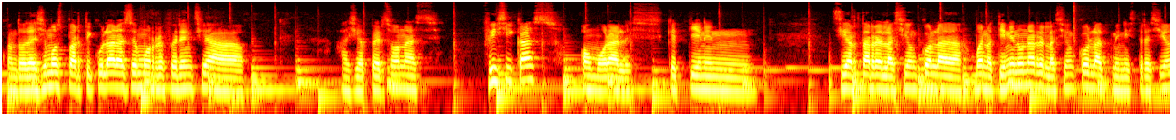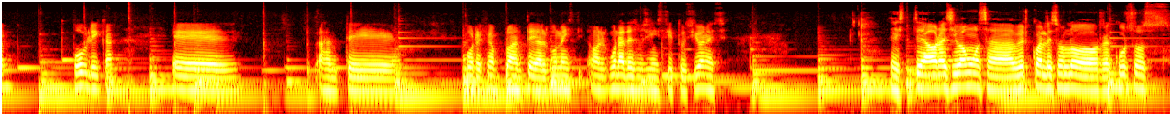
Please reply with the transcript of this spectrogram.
Cuando decimos particular hacemos referencia a hacia personas físicas o morales que tienen cierta relación con la, bueno, tienen una relación con la administración pública eh, ante, por ejemplo, ante alguna, alguna de sus instituciones. Este, ahora sí vamos a ver cuáles son los recursos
